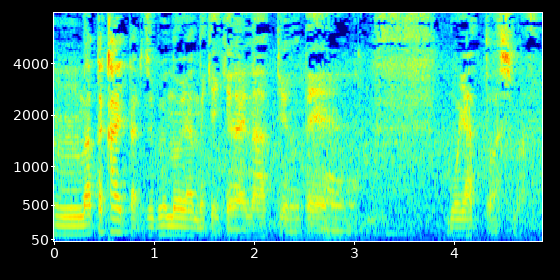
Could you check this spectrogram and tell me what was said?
うん、また帰ったら自分のやんなきゃいけないなっていうので、もうやっとはします。ね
